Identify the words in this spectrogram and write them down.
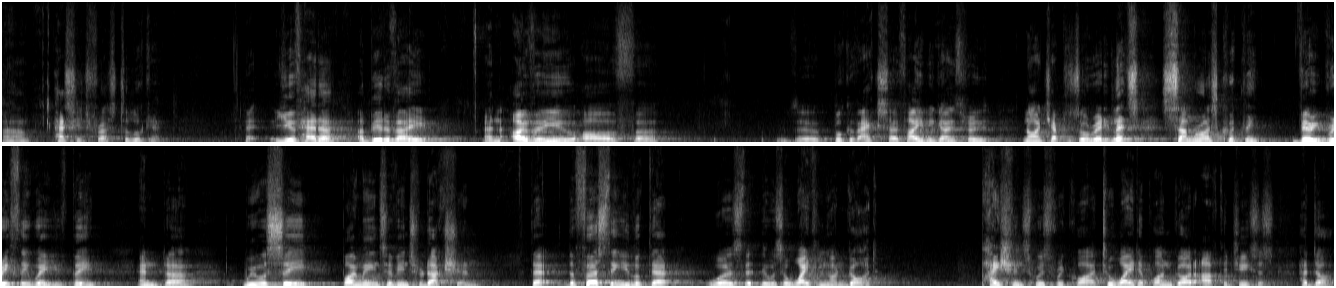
um, passage for us to look at. You've had a, a bit of a, an overview of uh, the book of Acts so far. You've been going through nine chapters already. Let's summarise quickly, very briefly, where you've been. And uh, we will see by means of introduction that the first thing you looked at was that there was a waiting on God. Patience was required to wait upon God after Jesus had died.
